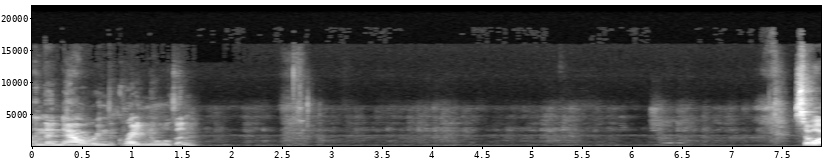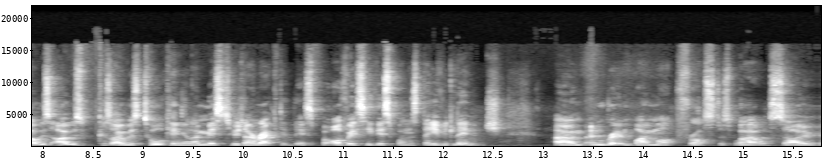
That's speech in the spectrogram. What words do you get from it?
And then now we're in the Great Northern So I was I was because I was talking and I missed who directed this, but obviously this one's David Lynch, um, and written by Mark Frost as well. So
